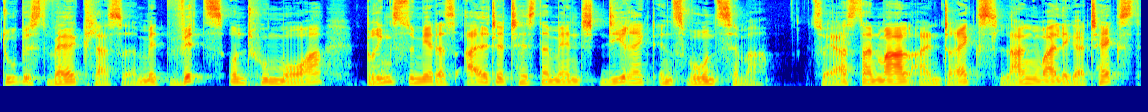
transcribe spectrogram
Du bist Weltklasse. Mit Witz und Humor bringst du mir das Alte Testament direkt ins Wohnzimmer. Zuerst einmal ein drecks langweiliger Text,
